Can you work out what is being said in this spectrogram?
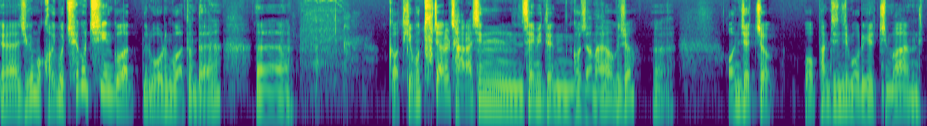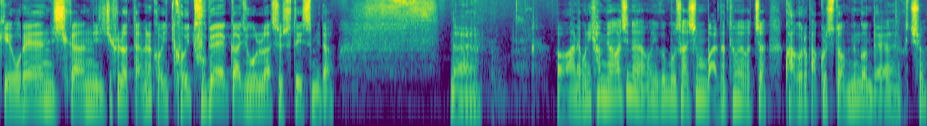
예, 지금 뭐 거의 뭐 최고치인 것 같, 오른 것 같던데. 예. 그 어떻게 보면 투자를 잘하신 셈이 된 거잖아요, 그죠? 예. 언제적 뭐 반지인지 모르겠지만 꽤 오랜 시간이 흘렀다면 거의 거의 두 배까지 올랐을 수도 있습니다. 네. 어, 아내분이 현명하시네요. 이거 뭐 사실 뭐 말다툼 해봤자 과거로 바꿀 수도 없는 건데, 그렇죠?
